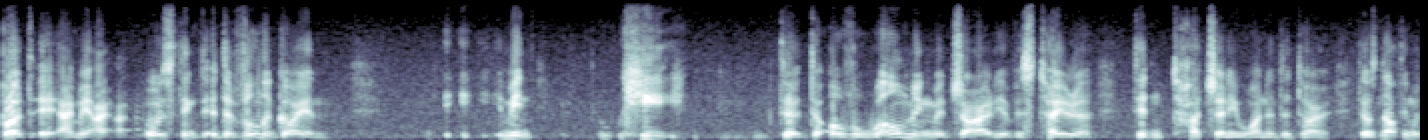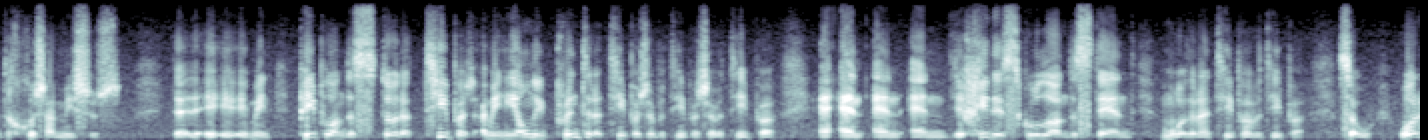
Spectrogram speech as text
But eh, I mean, I, I always think the, the Vilna Goyen. I, I mean, he the, the overwhelming majority of his Torah didn't touch anyone in the door. There was nothing with the Chush HaMishus. I mean, people understood a tipa. I mean, he only printed a tipa of a tipa of a tipa, and and and Yechidei school understand more than a tipa of a tipa. So what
